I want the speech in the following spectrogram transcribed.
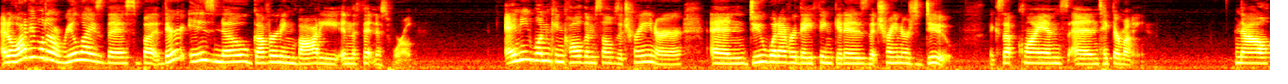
And a lot of people don't realize this, but there is no governing body in the fitness world anyone can call themselves a trainer and do whatever they think it is that trainers do, accept clients and take their money. Now,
